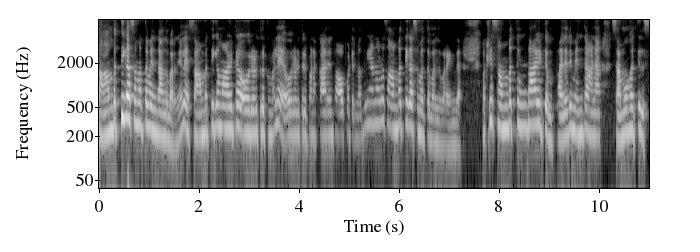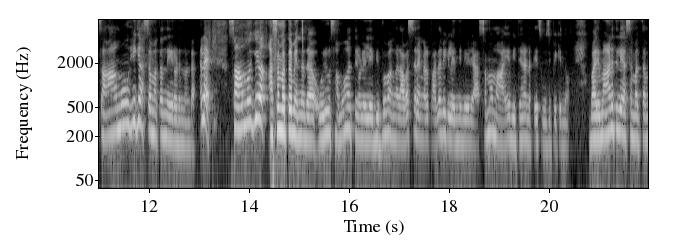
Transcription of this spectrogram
സാമ്പത്തിക അസമത്വം എന്താന്ന് പറഞ്ഞു അല്ലെ? സാമ്പത്തികമായിട്ട് ഓരോരുത്തർക്കും അല്ലെ? ഓരോരുത്തർ പണക്കാരൻ പാവപ്പെട്ടിരുന്നു അതിനെയാണ് നമ്മൾ സാമ്പത്തിക അസമത്വം എന്ന് പറയുന്നത്. പക്ഷെ സമ്പത്ത് ഉണ്ടായിട്ടും പലരും എന്താണ്? സമൂഹത്തിൽ സാമൂഹിക അസമത്വം നേരിടുന്നുണ്ട് അല്ലെ? സാമൂഹിക അസമത്വം എന്നത് ഒരു സമൂഹത്തിനുള്ളിലെ വിഭവങ്ങൾ അവസരങ്ങൾ പദവികൾ എന്നിവയുടെ അസമമായ വിതരണത്തെ സൂചിപ്പിക്കുന്നു. വരുമാനത്തിലെ അസമത്വം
